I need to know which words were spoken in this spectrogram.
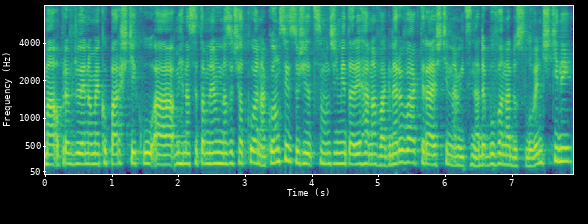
má opravdu jenom jako pár štěků a myhna se tam nejen na začátku a na konci, což je samozřejmě tady Hanna Wagnerová, která je ještě navíc nadabovaná do slovenštiny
